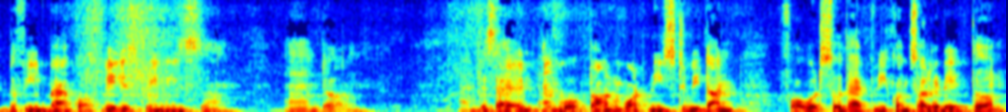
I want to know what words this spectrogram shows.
the feedback of various trainees uh, and um, and decided and worked on what needs to be done forward so that we consolidate the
